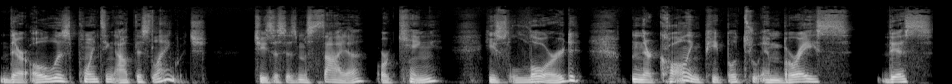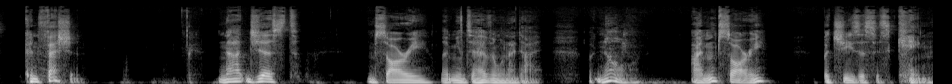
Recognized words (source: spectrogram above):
they're always pointing out this language. Jesus is Messiah or King, He's Lord, and they're calling people to embrace this confession. Not just, I'm sorry, let me into heaven when I die. But no, I'm sorry, but Jesus is King.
